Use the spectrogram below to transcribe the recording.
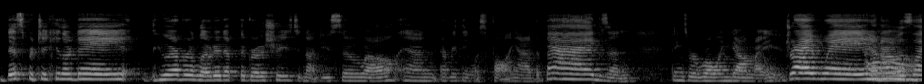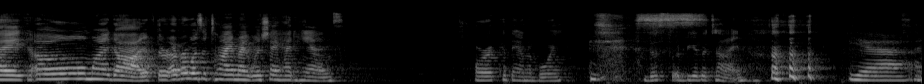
this particular day, whoever loaded up the groceries did not do so well, and everything was falling out of the bags, and things were rolling down my driveway, and I was Oh. like, oh my god, if there ever was a time I wish I had hands, or a cabana boy, this would be the time. Yeah, I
